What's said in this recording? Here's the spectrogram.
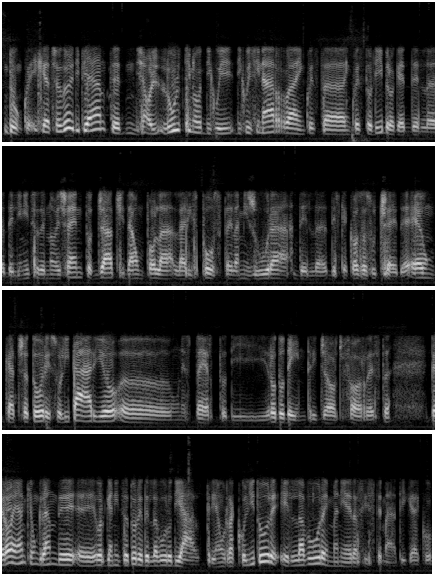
Dunque, i cacciatori di piante, diciamo, l'ultimo di cui, di cui si narra in, questa, in, questo libro, che è del, dell'inizio del Novecento, già ci dà un po' la, la risposta e la misura del, del, che cosa succede. È un cacciatore solitario, eh, un esperto di rododendri, George Forrest, però è anche un grande eh, organizzatore del lavoro di altri, è un raccoglitore e lavora in maniera sistematica. Ecco,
